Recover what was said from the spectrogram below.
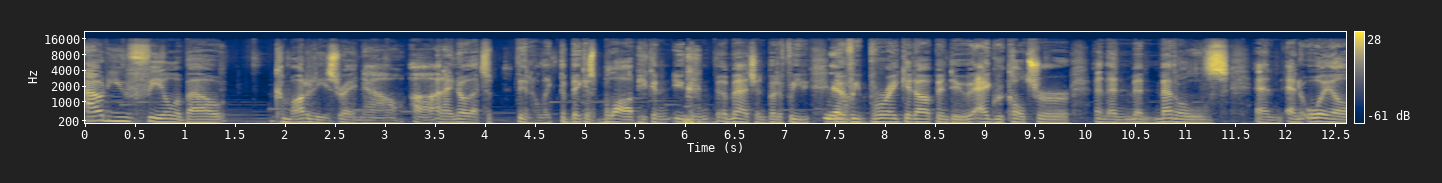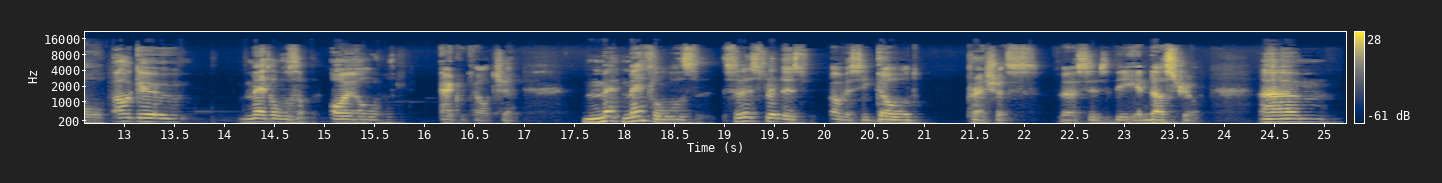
How do you feel about commodities right now? Uh, and I know that's you know like the biggest blob you can you can imagine. But if we yeah. you know, if we break it up into agriculture and then metals and and oil, I'll go metals, oil, agriculture, Me- metals. So let's split this. Obviously, gold, precious versus the industrial. Um,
